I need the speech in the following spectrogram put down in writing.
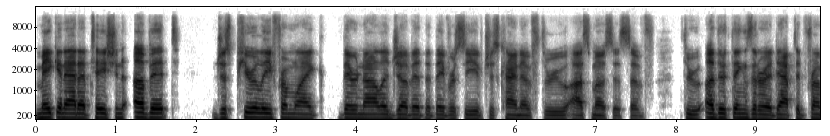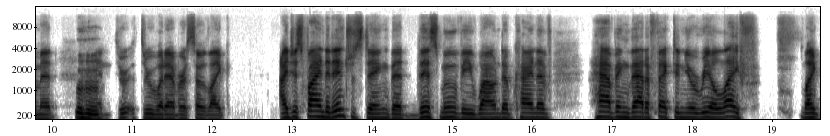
make an adaptation of it just purely from like their knowledge of it that they've received just kind of through osmosis of through other things that are adapted from it Mhm. and through through whatever. So like i just find it interesting that this movie wound up kind of having that effect in your real life like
